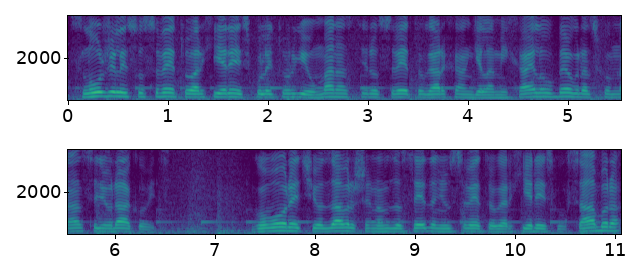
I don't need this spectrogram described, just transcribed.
služili su svetu arhijerejsku liturgiju u manastiru svetog arhangela Mihajla u beogradskom naselju Rakovica. Govoreći o završenom zasedanju svetog arhijerejskog sabora,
